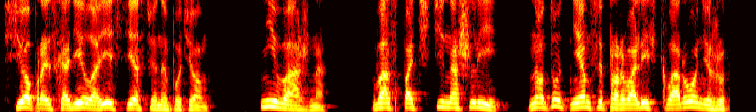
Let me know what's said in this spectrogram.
все происходило естественным путем. Неважно. Вас почти нашли, но тут немцы прорвались к Воронежу,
